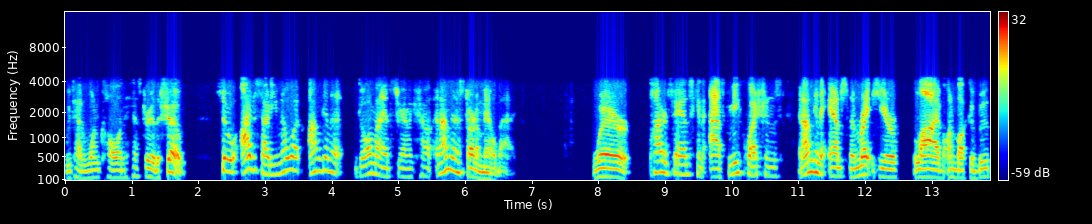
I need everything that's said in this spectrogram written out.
We've had one call in the history of the show. So I decided, you know what? I'm going to go on my Instagram account and I'm going to start a mailbag where Pirates fans can ask me questions and I'm going to answer them right here live on Bucko Booth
